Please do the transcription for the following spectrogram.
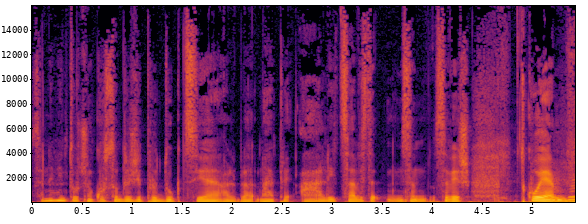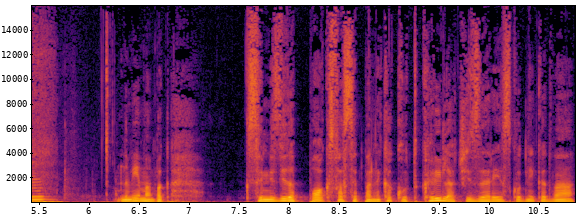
Se ne vem točno, kako so bile že produkcije, ali bila najprej Alica, veste, mislim, se veš, tako je. Uh mhm. -huh. Ne vem, ampak se mi zdi, da Poksva se pa nekako odkrila, če za res kot neka dva,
